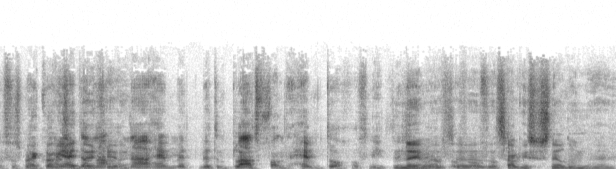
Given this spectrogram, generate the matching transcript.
eh, Want volgens mij kwam jij dan na, na hem met, met een plaat van hem, toch? Of niet? Nee hoor, dat, of- eh, of- dat zou ik niet zo snel doen.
